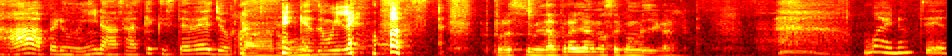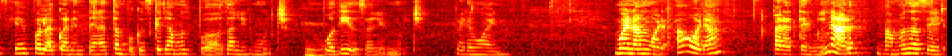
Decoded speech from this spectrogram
Ah, pero mira, sabes que existe Bello. Claro. Y que es muy lejos. por eso si me deja por allá, no sé cómo llegar. Bueno, sí, es que por la cuarentena tampoco es que hayamos podido salir mucho. Podido salir mucho. Pero bueno. Bueno, amor, ahora, para terminar, vamos a hacer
